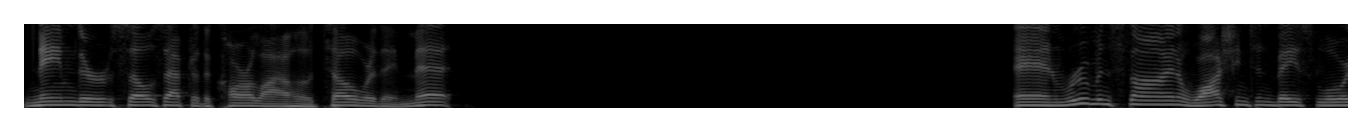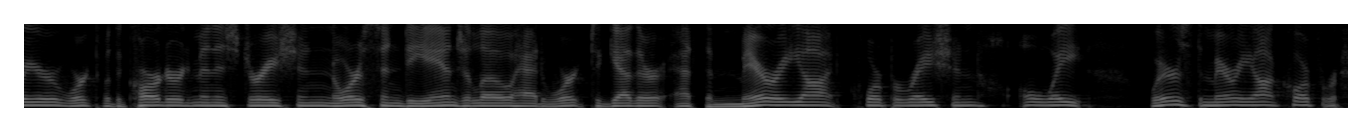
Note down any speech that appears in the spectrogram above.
named themselves after the Carlyle Hotel where they met. And Rubenstein, a Washington based lawyer, worked with the Carter administration. Norris and D'Aniello had worked together at the Marriott Corporation. Oh, wait, where's the Marriott Corporation?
